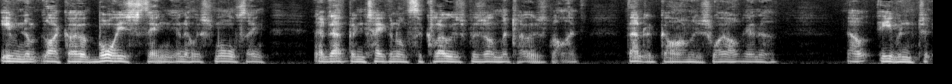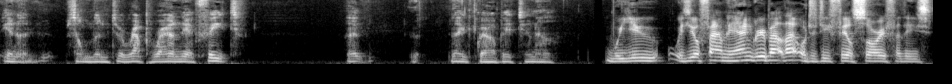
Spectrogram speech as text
even like a boy's thing, you know, a small thing, and that had been taken off the clothes was on the clothesline. That had gone as well, you know. Now, even to, you know something to wrap around their feet, uh, they'd grab it, you know. Were you was your family angry about that, or did you feel sorry for these?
